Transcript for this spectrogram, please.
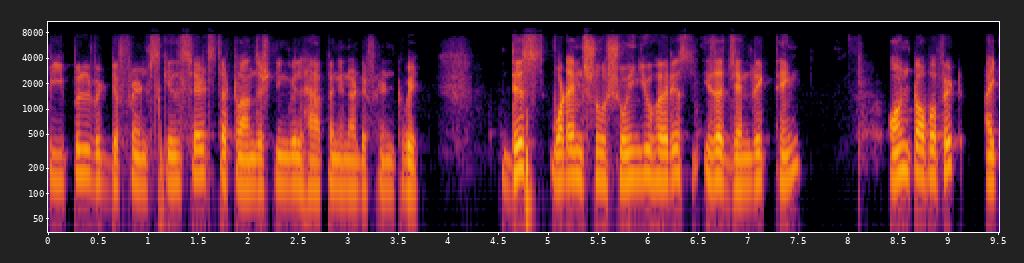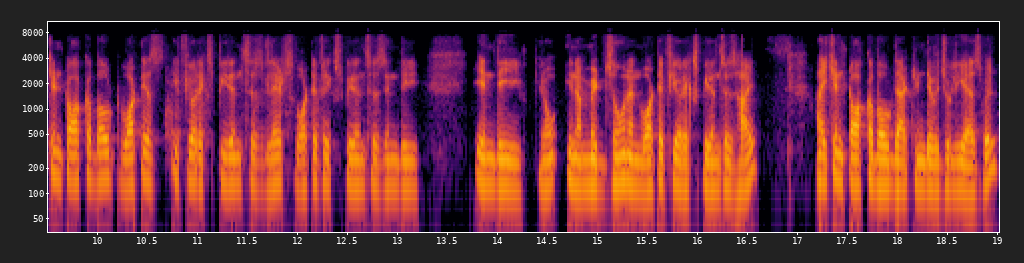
people with different skill sets the transitioning will happen in a different way. This what i'm so showing you here is is a generic thing. On top of it i can talk about what is if your experience is less what if experience is in the in the you know in a mid zone and what if your experience is high i can talk about that individually as well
